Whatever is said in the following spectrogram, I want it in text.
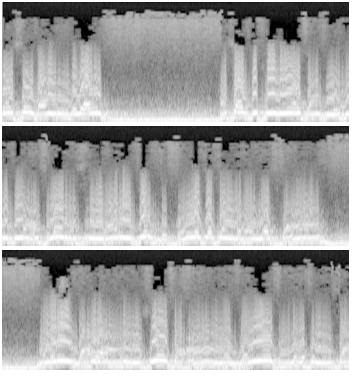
جیسے بیان دیگر اصل ذکری لیا چاہتی یہودی أصلا مسیحانی جد کل جتن زبردست آن میری دارا ہمیشہ کو آن مدعی حضرت موسیٰ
